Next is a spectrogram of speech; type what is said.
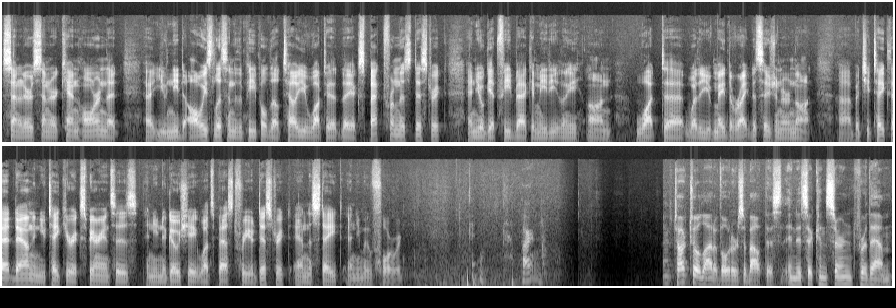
senators, Senator Ken Horn, that uh, you need to always listen to the people. They'll tell you what to, they expect from this district, and you'll get feedback immediately on what, uh, whether you've made the right decision or not. Uh, but you take that down and you take your experiences and you negotiate what's best for your district and the state, and you move forward. Okay. Martin. I've talked to a lot of voters about this, and it's a concern for them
